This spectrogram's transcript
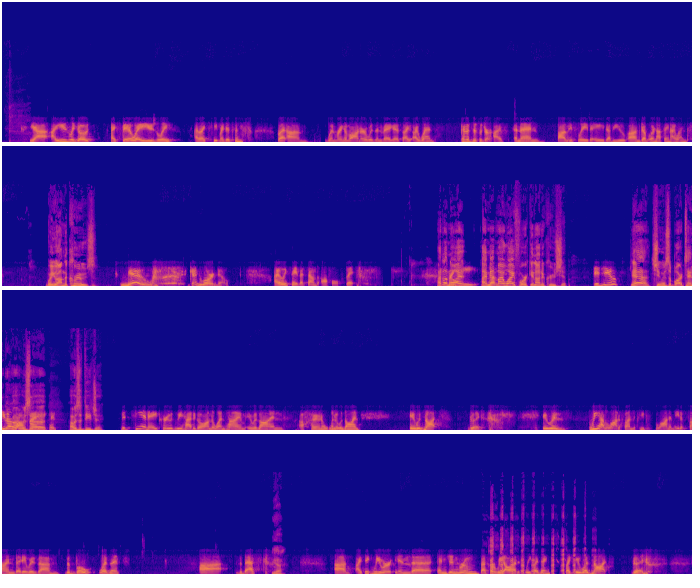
yeah, I usually go. I stay away usually. I like to keep my distance, but um, when Ring of Honor was in Vegas, I, I went because it's just a drive, and then obviously the AEW um, Double or Nothing, I went. Were you on the cruise? No. Good Lord, no. I always say that sounds awful, but I don't know. I, I met my it. wife working on a cruise ship. Did you? Yeah, she was a bartender. You know I was a, I was a DJ. The TNA cruise we had to go on the one time. It was on. Uh, I don't know what it was on. It was not good. it was. We had a lot of fun. The people on it made it fun, but it was um the boat wasn't uh the best. Yeah. Um, I think we were in the engine room. That's where we all had to sleep. I think like it was not good.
